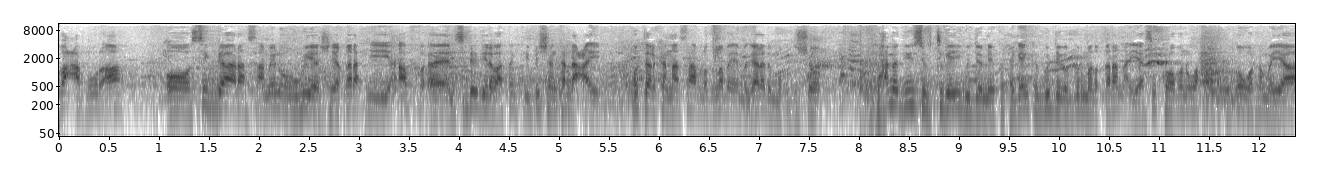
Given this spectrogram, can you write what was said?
laba carruur ah oo si gaar ah saamayn uu ugu yeeshay qaraxii labaatankii bishan ka dhacay hotelka naasahablood laba ee magaalada muqdisho. Maxamed yuusuf tigay guddoomiye ku-xigeenka guddiga gurmad qaran ayaa si kooban waxa uu uga warramayaa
